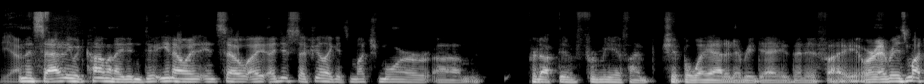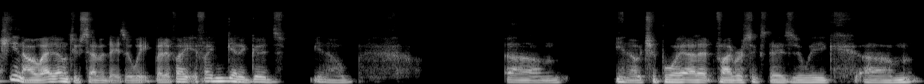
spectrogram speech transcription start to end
Yeah. And then Saturday would come and I didn't do, you know, and, and so I, I just I feel like it's much more um, productive for me if I chip away at it every day than if I or every as much, you know, I don't do seven days a week, but if I if I can get a good, you know, um you know, chip away at it five or six days a week, um,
